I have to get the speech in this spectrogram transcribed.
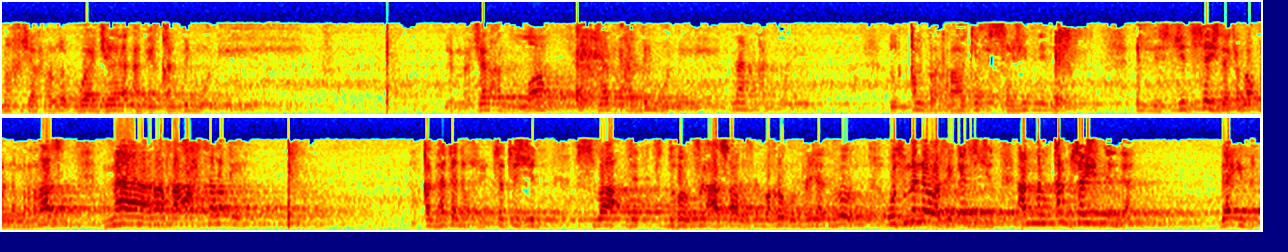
ما الرحمن وجاء بقلب منيب. لما جاء عند الله جاء بقلب منيب. ما قلب منيب؟ القلب الراكع الساجد لله اللي سجد سجدة كما قلنا من الراس ما رفع حتى القلب هكذا ستسجد في الصباح في الظهر وفي العصر وفي المغرب وفي العشاء وثم النوافل كتسجد أما القلب ساجد لله دائما.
